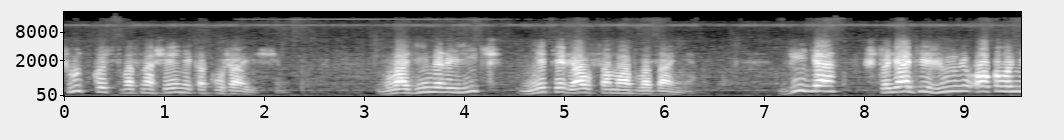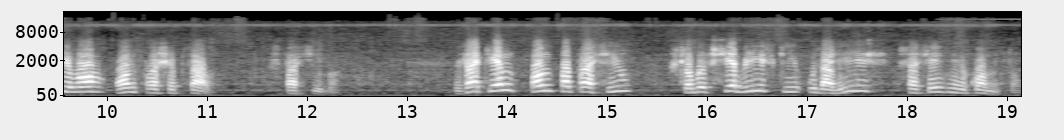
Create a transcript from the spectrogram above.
чуткость в отношении к окружающим. Владимир Ильич не терял самообладания. Видя, что я дежурю около него, он прошептал «Спасибо». Затем он попросил, чтобы все близкие удалились в соседнюю комнату.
